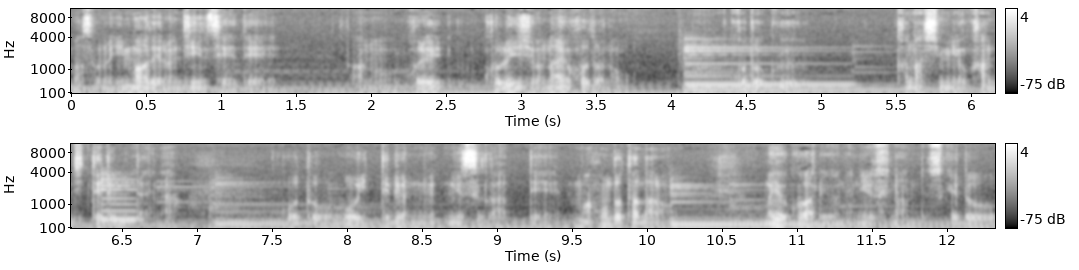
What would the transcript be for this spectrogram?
まあ、その今までの人生であのこれこれ以上ないほどの孤独悲しみを感じてるみたいなことを言ってるようなニュースがあってまあ本当ただのまあ、よくあるようなニュースなんですけど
